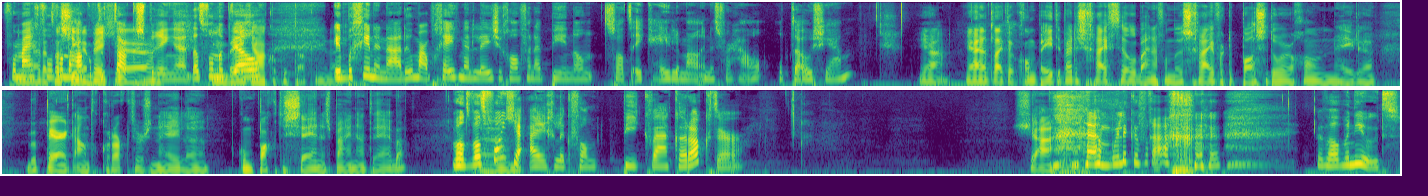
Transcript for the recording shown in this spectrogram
voor mijn Ja, gevoel, van de hak hier op de tak eh, springen. Dat vond ik wel hak op de tak inderdaad. in het begin een nadeel. Maar op een gegeven moment lees je gewoon vanuit Pi en dan zat ik helemaal in het verhaal op de oceaan. Ja. ja, dat lijkt ook gewoon beter bij de schrijfstijl bijna van de schrijver te passen door gewoon een hele beperkt aantal karakters en hele compacte scènes bijna te hebben. Want wat vond Ja. je eigenlijk van Pi qua karakter? Ja, Moeilijke vraag. Ik ben wel benieuwd.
